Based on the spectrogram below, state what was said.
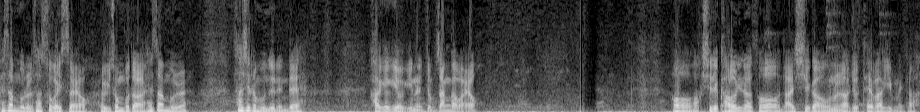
해산물을 살 수가 있어요. 여기 전부 다 해산물 사시는 분들인데 가격이 여기는 좀 싼가 봐요. 어, 확실히 가을이라서 날씨가 오늘 아주 대박입니다.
